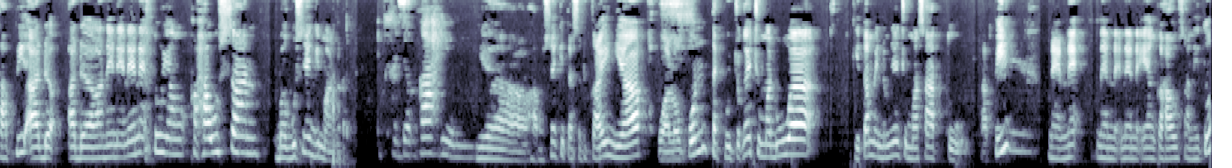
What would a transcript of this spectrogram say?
Tapi ada ada nenek-nenek tuh yang kehausan. Bagusnya gimana? Sedekahin. Ya, harusnya kita sedekahin ya, walaupun teh pucuknya cuma dua, kita minumnya cuma satu. Tapi nenek nenek nenek yang kehausan itu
